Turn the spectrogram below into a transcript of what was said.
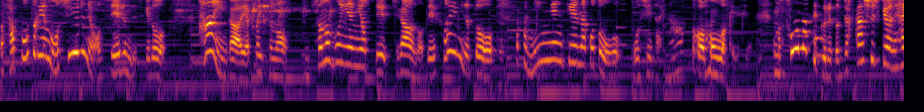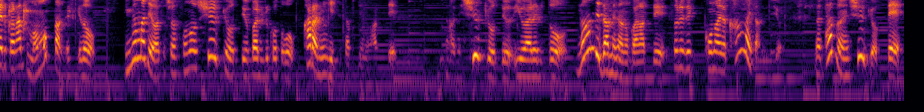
あ、サポートゲーム教えるには教えるんですけど、範囲がやっぱりその、その分野によって違うので、そういう意味だと、やっぱ人間系なことを教えたいな、とか思うわけですよ。でもそうなってくると若干宗教に入るかなとも思ったんですけど、今まで私はその宗教って呼ばれることから逃げてたっていうのがあって、なんかね、宗教って言われると、なんでダメなのかなって、それでこの間考えたんですよ。多分宗教って、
